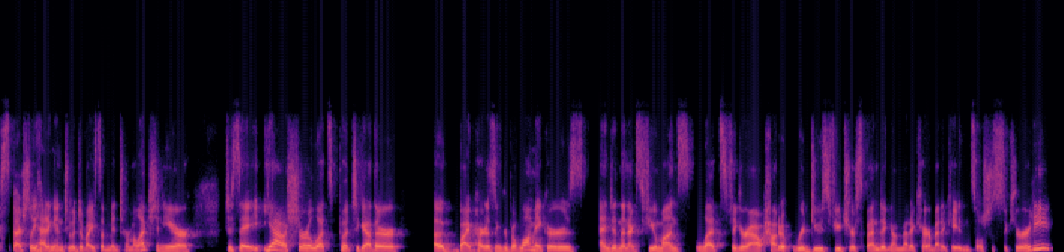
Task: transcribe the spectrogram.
especially heading into a divisive midterm election year, to say, yeah, sure, let's put together a bipartisan group of lawmakers and in the next few months let's figure out how to reduce future spending on medicare medicaid and social security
